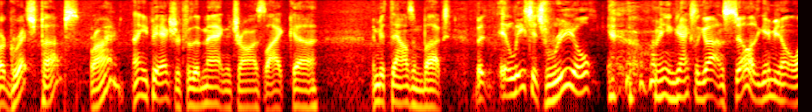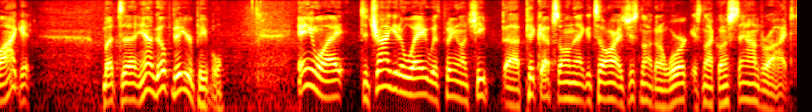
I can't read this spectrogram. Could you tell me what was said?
or Gretsch pups, right? I think you pay extra for the Magna'Trons, like. Uh, maybe a thousand bucks. But at least it's real. I mean, you can actually go out and sell it again if you don't like it. But uh, you know, go figure, people. Anyway, to try and get away with putting on cheap uh, pickups on that guitar, it's just not going to work. It's not going to sound right.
